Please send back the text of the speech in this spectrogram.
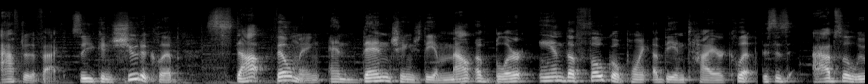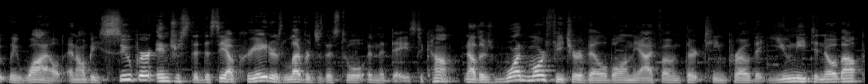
after the fact. So you can shoot a clip stop filming, and then change the amount of blur and the focal point of the entire clip. This is absolutely wild, and I'll be super interested to see how creators leverage this tool in the days to come. Now, there's one more feature available on the iPhone 13 Pro that you need to know about,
